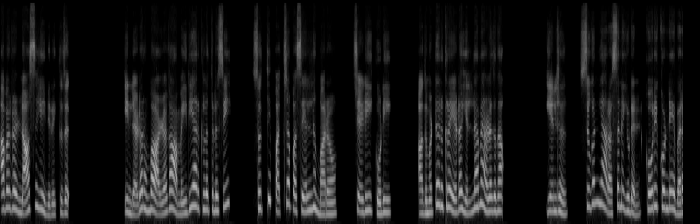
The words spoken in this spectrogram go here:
அவர்கள் நாசையை நிறைத்தது. இந்த இடம் ரொம்ப அழகா அமைதியா இருக்குல்ல துளசி? சுத்தி பச்சை பசேல்னு மரம் செடி கொடி அது மட்டும் இருக்கிற இடம் எல்லாமே அழகுதான். என்று சுகன்யா ரசனையுடன் கூறிக்கொண்டே வர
